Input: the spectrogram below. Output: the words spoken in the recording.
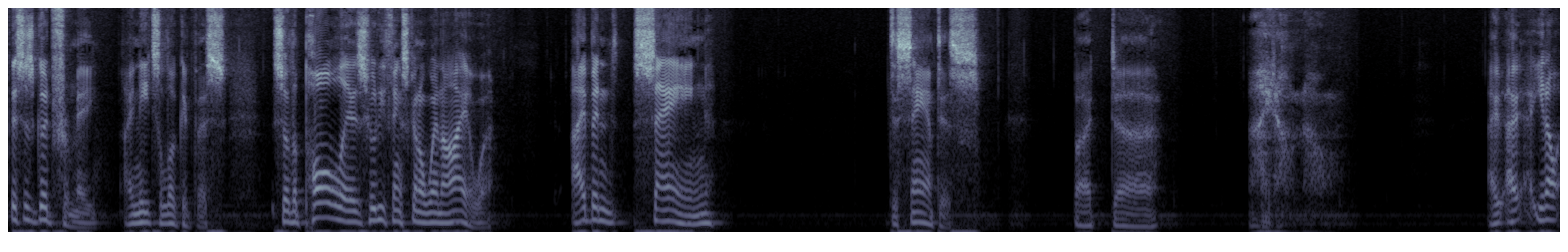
This is good for me. I need to look at this. So the poll is who do you think is going to win Iowa? I've been saying DeSantis, but uh, I don't know. I, I you know,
